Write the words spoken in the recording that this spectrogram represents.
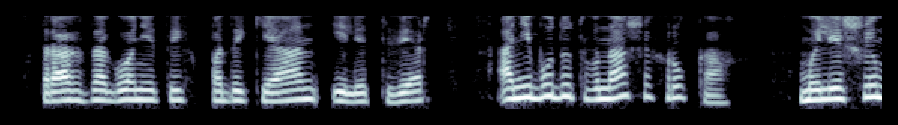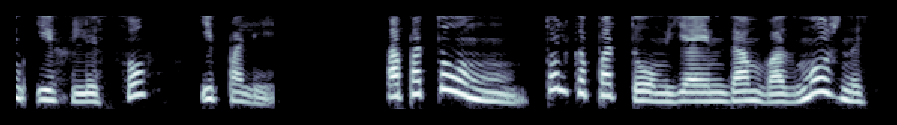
Страх загонит их под океан или твердь. Они будут в наших руках. Мы лишим их лесов и полей. А потом, только потом я им дам возможность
